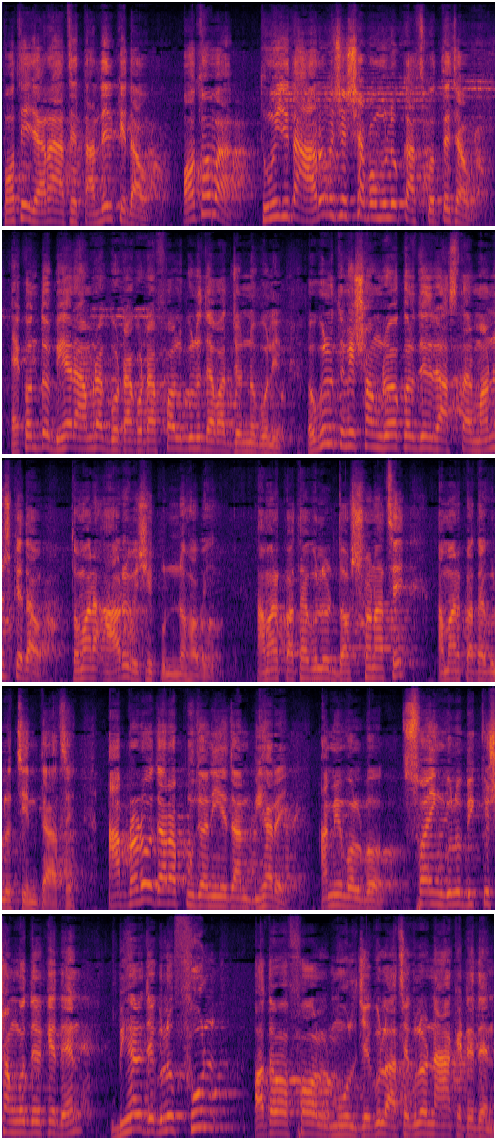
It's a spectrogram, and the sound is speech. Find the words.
পথে যারা আছে তাদেরকে দাও। অথবা তুমি যদি আরও বেশি সেবামূলক কাজ করতে চাও, এখন তো বিহারে আমরা গোটা গোটা ফলগুলো দেওয়ার জন্য বলি। ওগুলো তুমি সংগ্রহ করে যদি রাস্তার মানুষকে দাও, তোমার আরও বেশি পুণ্য হবে। আমার কথাগুলোর দর্শন আছে, আমার কথাগুলো চিন্তা আছে। আপনারাও যারা পূজা নিয়ে যান বিহারে, আমি বলব স্বয়ংগুলো ভিক্ষু সংঘদেরকে দেন। বিহারে যেগুলো ফুল অথবা ফল, মূল যেগুলো আছে, এগুলো না কেটে দেন।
